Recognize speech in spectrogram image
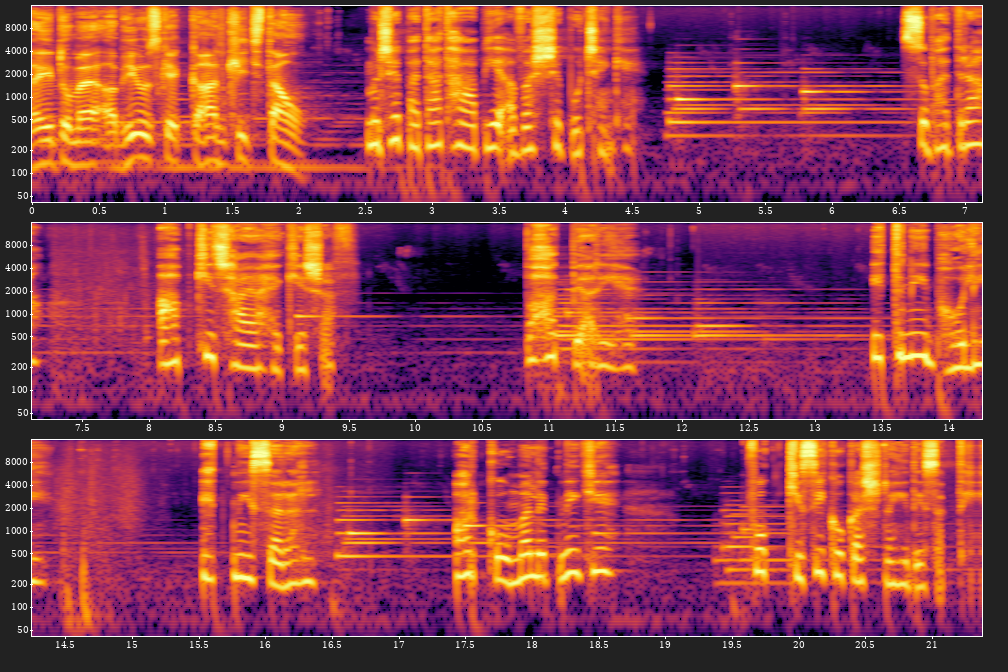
नहीं तो मैं अभी उसके कान खींचता हूँ। मुझे पता था आप ये अवश्य पूछेंगे। सुभद्रा, आपकी छाया है केशव। बहुत प्यारी है। इतनी भोली, इतनी सरल और कोमल इतनी कि वो किसी को कष्ट नहीं दे सकती।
